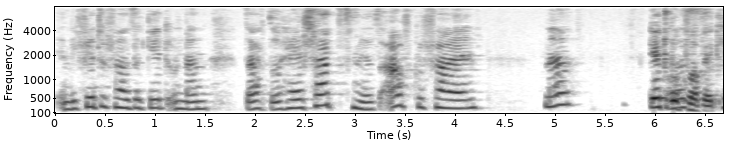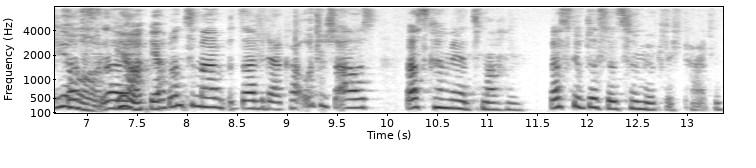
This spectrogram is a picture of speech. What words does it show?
in die vierte Phase geht und dann sagt so, hey Schatz, mir ist aufgefallen, ne? Der Druck das- war weg. Ja, das, äh, ja, ja. Wohnzimmer sah wieder chaotisch aus. Was können wir jetzt machen? Was gibt es jetzt für Möglichkeiten?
